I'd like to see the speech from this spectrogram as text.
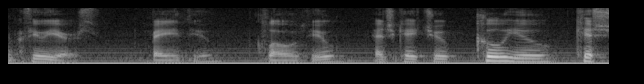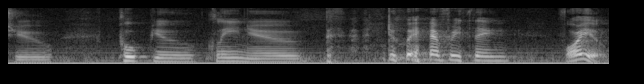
a few years. Bathe you, clothe you, educate you, coo you, kiss you, poop you, clean you, do everything for you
